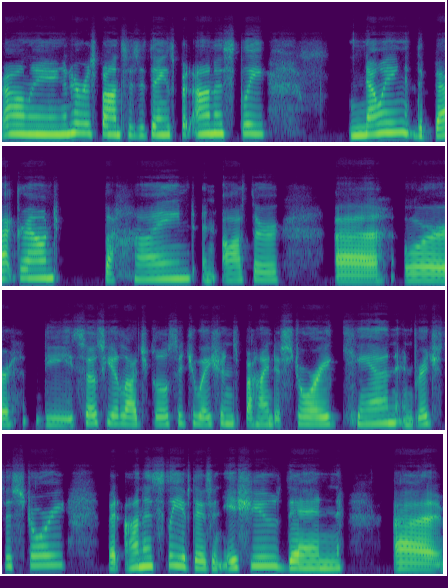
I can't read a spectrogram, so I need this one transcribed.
Rowling and her responses to things. But honestly, knowing the background behind an author uh, or the sociological situations behind a story can enrich the story. But honestly, if there's an issue, then uh,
